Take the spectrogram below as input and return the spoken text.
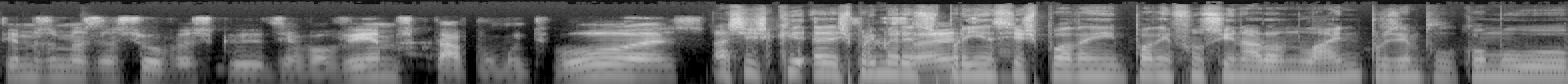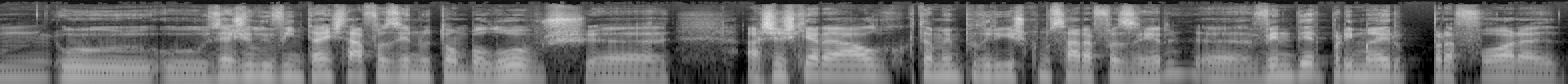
temos umas anchovas que desenvolvemos que estavam muito boas. Achas que as primeiras experiências podem, podem funcionar online? Por exemplo, como o, o, o Zé Gílio Vintém está a fazer no Tomba Lobos, uh, achas que era algo que também poderias começar a fazer? Uh, vender primeiro para fora,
